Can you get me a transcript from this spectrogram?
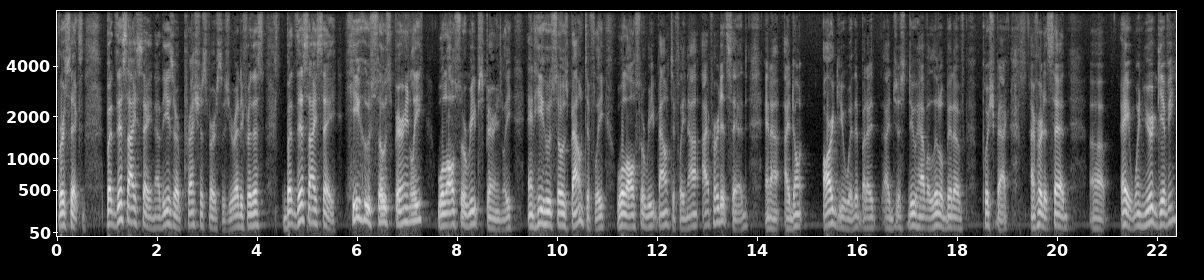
Verse 6 But this I say, now these are precious verses. You ready for this? But this I say, he who sows sparingly will also reap sparingly, and he who sows bountifully will also reap bountifully. Now, I've heard it said, and I, I don't argue with it, but I, I just do have a little bit of pushback. I've heard it said, uh, hey, when you're giving,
